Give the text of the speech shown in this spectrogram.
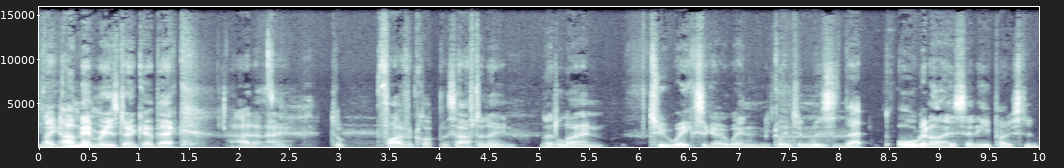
like our memories don't go back. I don't know till five o'clock this afternoon. Let alone two weeks ago when Clinton was that organized that he posted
